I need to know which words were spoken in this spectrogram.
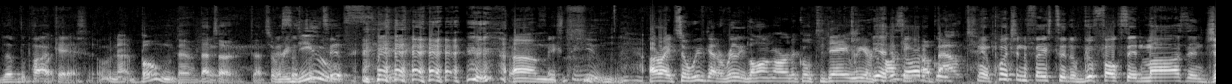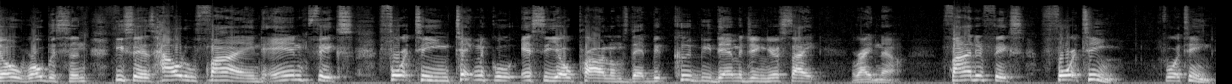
Love the podcast. Oh, not boom. That- That's a that's a That's review. petiff. Yeah. Thanks to you. All right, so we've got a really long article today. We are Yeah, talking article about and punch in the face to the good folks at Moz and Joe Robison. He says how to find and fix 14 technical SEO problems that be, could be damaging your site right now. Find and fix 14. 14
